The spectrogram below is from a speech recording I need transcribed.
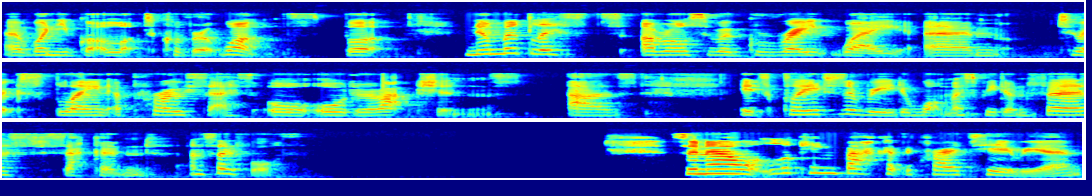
uh, when you've got a lot to cover at once. But numbered lists are also a great way um, to explain a process or order of actions as it's clear to the reader what must be done first, second, and so forth. So now, looking back at the criteria,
